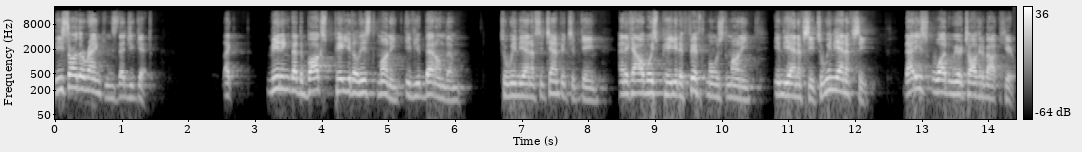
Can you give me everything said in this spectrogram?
these are the rankings that you get. Like meaning that the Bucs pay you the least money if you bet on them to win the NFC Championship game, and the Cowboys pay you the fifth most money in the NFC to win the NFC. That is what we are talking about here.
